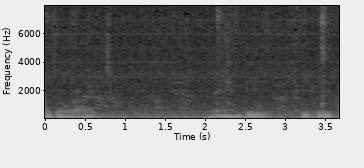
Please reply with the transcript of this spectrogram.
was alright, and Philip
